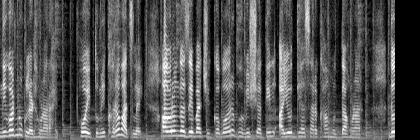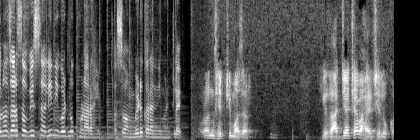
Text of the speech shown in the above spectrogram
निवडणूक लढवणार आहेत. होय तुम्ही खरं वाचलंय. औरंगजेबाची कबर भविष्यातील अयोध्यासारखा मुद्दा होणार. दोन हजार सव्वीस साली निवडणूक होणार आहे असं आंबेडकरांनी म्हटलंय. औरंगजेबची मजर ही राज्याच्या बाहेरची लोक.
